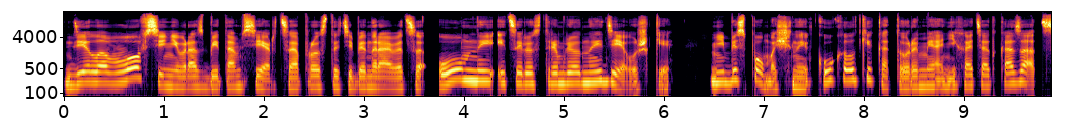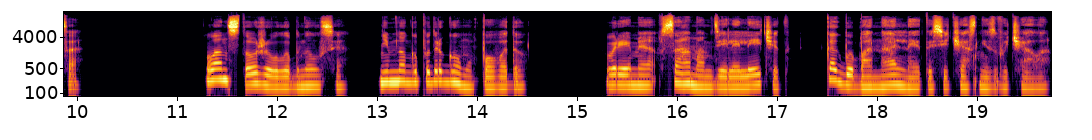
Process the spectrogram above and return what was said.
Дело вовсе не в разбитом сердце, а просто тебе нравятся умные и целеустремленные девушки, не беспомощные куколки, которыми они хотят казаться. Ланс тоже улыбнулся, немного по другому поводу. Время в самом деле лечит, как бы банально это сейчас не звучало.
